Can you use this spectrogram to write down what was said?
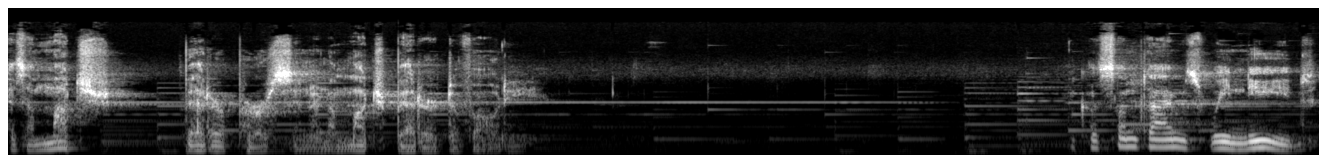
as a much better person and a much better devotee. Because sometimes we need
